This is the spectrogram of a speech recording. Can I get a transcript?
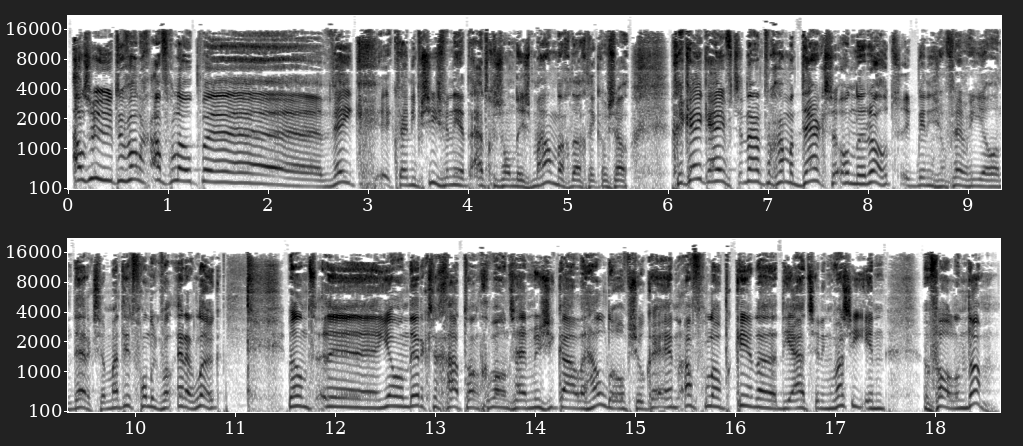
Als u toevallig afgelopen eh, week, ik weet niet precies wanneer het uitgezonden is, maandag dacht ik of zo, gekeken heeft naar het programma Derksen on the Road. Ik ben niet zo'n fan van Johan Derksen, maar dit vond ik wel erg leuk. Want eh, Johan Derksen gaat dan gewoon zijn muzikale helden opzoeken. En afgelopen keer die uitzending was hij in Volendam.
